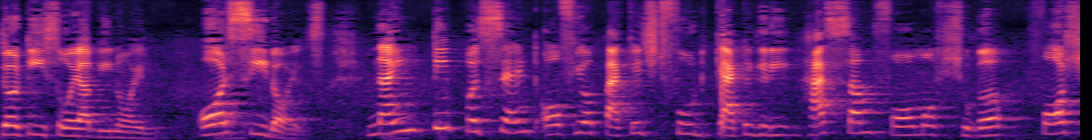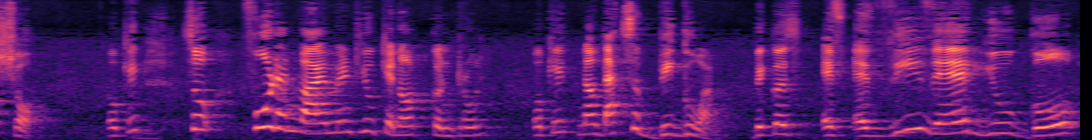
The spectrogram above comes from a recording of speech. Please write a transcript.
dirty soya bean oil or seed oils. 90% of your packaged food category has some form of sugar for sure. Okay? So, food environment you cannot control. Okay? Now, that's a big one because if everywhere you go,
